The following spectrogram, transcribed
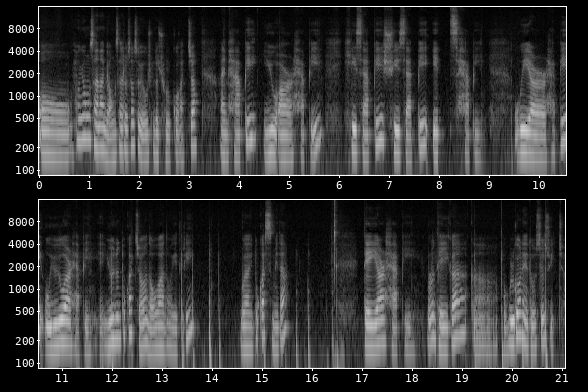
어, 형용사나 명사를 써서 외우시면 더 좋을 것 같죠? I'm happy, you are happy, he's happy, she's happy, it's happy. We are happy, you are happy. 예, you는 똑같죠? 너와 너희들이 모양이 똑같습니다. They are happy. 물론 they가 어, 뭐 물건에도 쓸 수 있죠.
